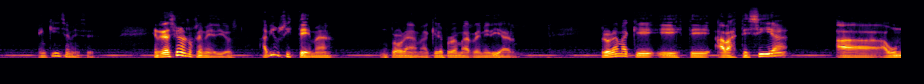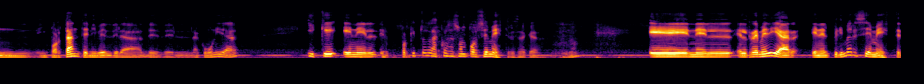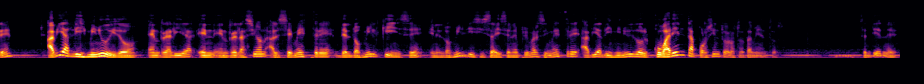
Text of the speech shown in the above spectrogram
En 15 meses. En relación a los remedios, había un sistema, un programa, que era el programa Remediar, programa que este, abastecía a, un importante nivel de la, de la comunidad y que en el... porque todas las cosas son por semestres acá, ¿no? En el, remediar, en el primer semestre, había disminuido en realidad en, relación al semestre del 2015, en el 2016, en el primer semestre, había disminuido el 40% de los tratamientos. ¿Se entiende?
